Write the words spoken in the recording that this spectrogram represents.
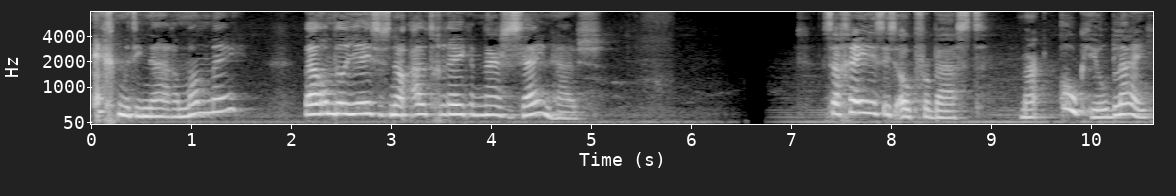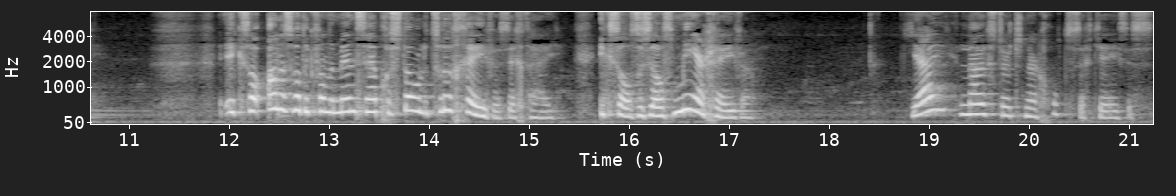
echt met die nare man mee? Waarom wil Jezus nou uitgerekend naar zijn huis? Zacchaeus is ook verbaasd, maar ook heel blij. Ik zal alles wat ik van de mensen heb gestolen teruggeven, zegt hij. Ik zal ze zelfs meer geven. Jij luistert naar God, zegt Jezus.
